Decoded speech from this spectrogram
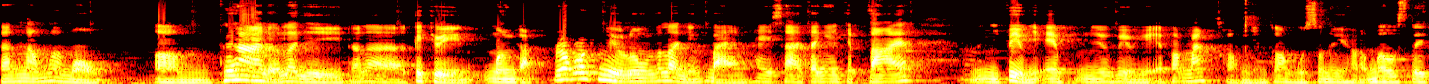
tránh nóng là một um, thứ hai nữa là gì? Đó là cái chuyện mình gặp rất rất nhiều luôn. Đó là những bạn hay xài tai nghe chập tai á. Ví dụ như em như ví dụ như AirPods Max hoặc những con của Sony hoặc Bose đi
